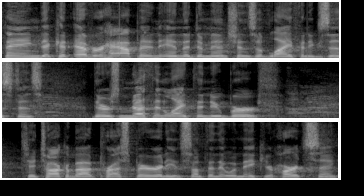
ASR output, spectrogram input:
thing that could ever happen in the dimensions of life and existence. There's nothing like the new birth to talk about prosperity and something that would make your heart sing.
